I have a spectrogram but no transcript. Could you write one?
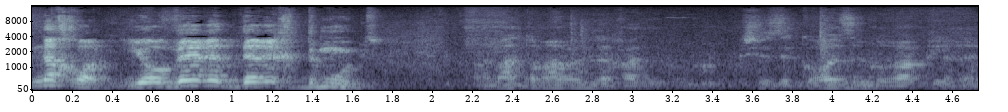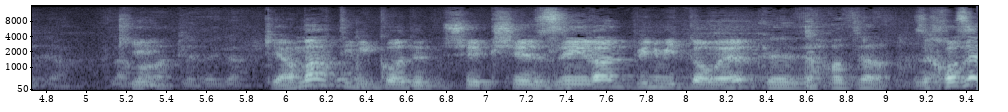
נכון, היא עוברת דרך דמות. מה אתה אומר בזה אחד? כשזה קורה זה קורה רק לרגע. כי- למה רק לרגע? כי אמרתי מקודם שכשזעיר אנפין מתעורר, כן, זה חוזר. זה חוזר.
